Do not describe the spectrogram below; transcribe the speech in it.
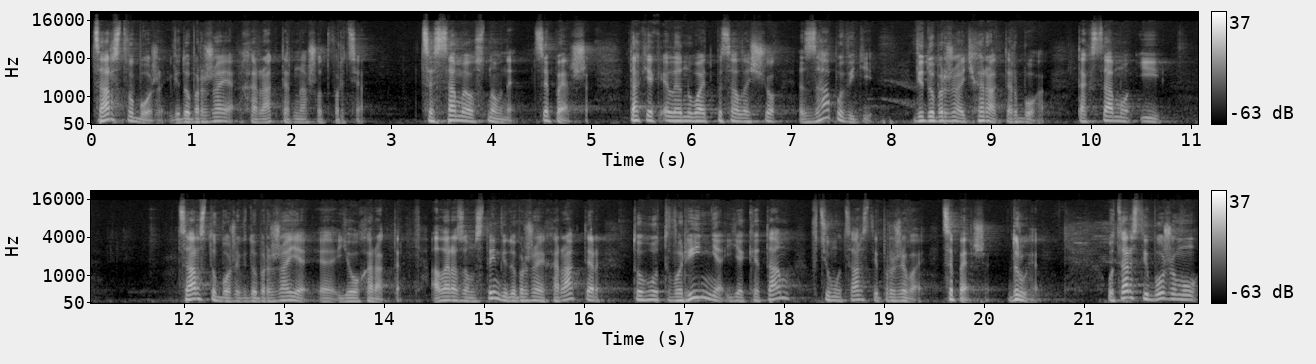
Царство Боже відображає характер нашого Творця. Це саме основне, це перше. Так як Елен Уайт писала, що заповіді відображають характер Бога, так само і Царство Боже відображає е, його характер. Але разом з тим відображає характер того творіння, яке там в цьому царстві проживає. Це перше. Друге, у царстві Божому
